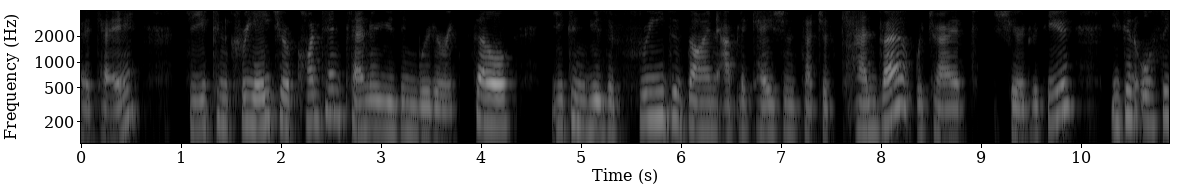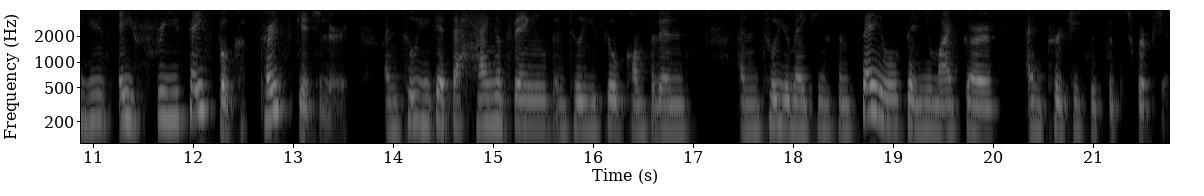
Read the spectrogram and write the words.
okay? So you can create your content planner using Word or Excel. You can use a free design application such as Canva, which I've shared with you. You can also use a free Facebook post scheduler until you get the hang of things, until you feel confident, and until you're making some sales, then you might go and purchase a subscription.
